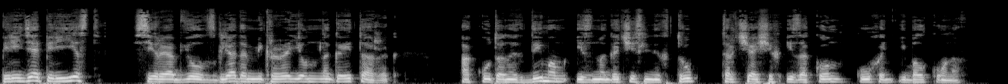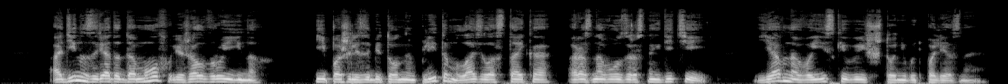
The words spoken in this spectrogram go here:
Перейдя переезд, Серый обвел взглядом микрорайон многоэтажек, окутанных дымом из многочисленных труб, торчащих из окон, кухонь и балконов. Один из ряда домов лежал в руинах, и по железобетонным плитам лазила стайка разновозрастных детей, явно выискивая что-нибудь полезное.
